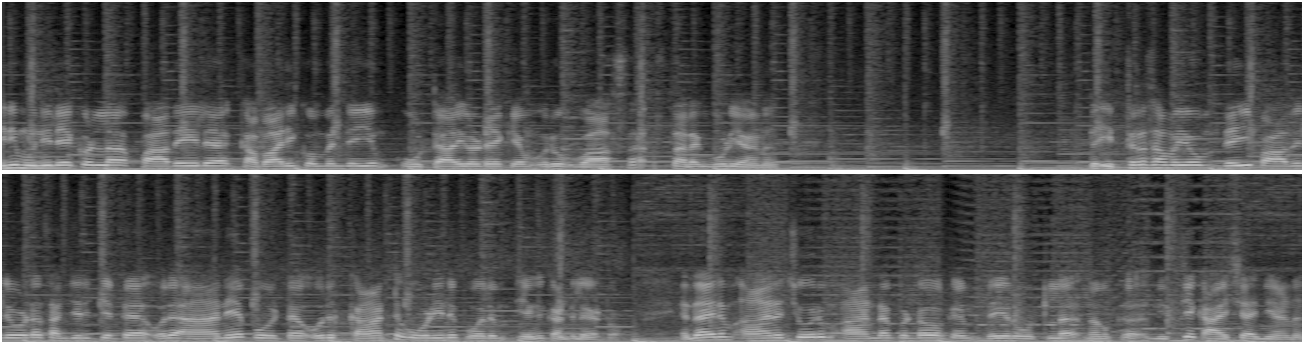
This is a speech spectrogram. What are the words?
ഇനി മുന്നിലേക്കുള്ള പാതയിൽ കബാലിക്കൊമ്പന്റെയും കൂട്ടാളികളുടെയൊക്കെ ഒരു വാസ സ്ഥലം കൂടിയാണ്. ഇത്ര സമയവും ദേ ഈ പാതയിലൂടെ സഞ്ചരിച്ചിട്ട് ഒരു ആനയെ പോയിട്ട് ഒരു കാട്ടുകോഴീനെ പോലും എങ്ങ് കണ്ടില്ല കേട്ടോ. എന്തായാലും ആനച്ചോരും ആണ്ടപ്പെട്ടവും ഒക്കെ ഈ റൂട്ടിൽ നമുക്ക് നിത്യ കാഴ്ച തന്നെയാണ്.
